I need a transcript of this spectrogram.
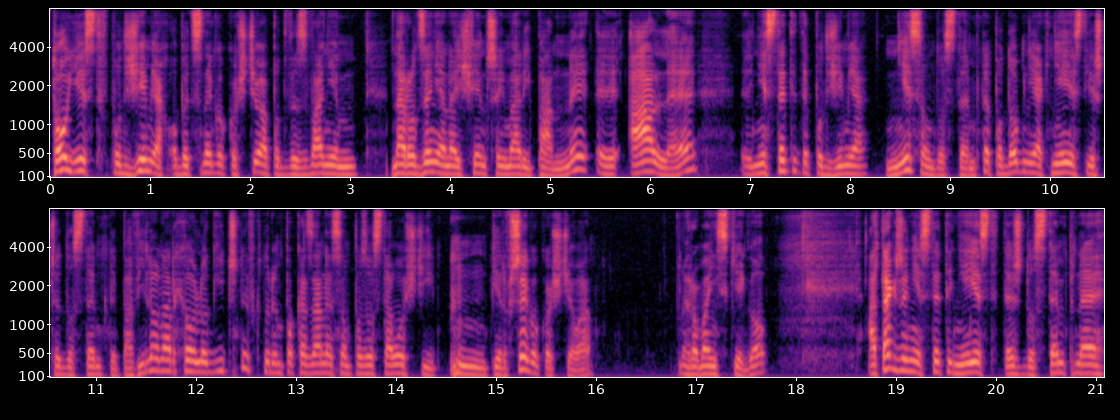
To jest w podziemiach obecnego kościoła pod wezwaniem Narodzenia Najświętszej Marii Panny, y, ale Niestety te podziemia nie są dostępne, podobnie jak nie jest jeszcze dostępny pawilon archeologiczny, w którym pokazane są pozostałości pierwszego kościoła romańskiego, a także niestety nie jest też dostępne e,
